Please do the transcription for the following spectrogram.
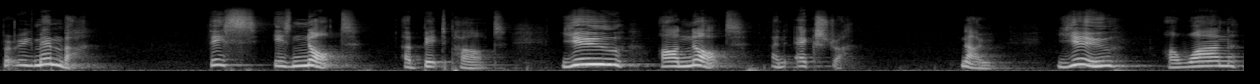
But remember, this is not a bit part. You are not an extra. No, you are one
